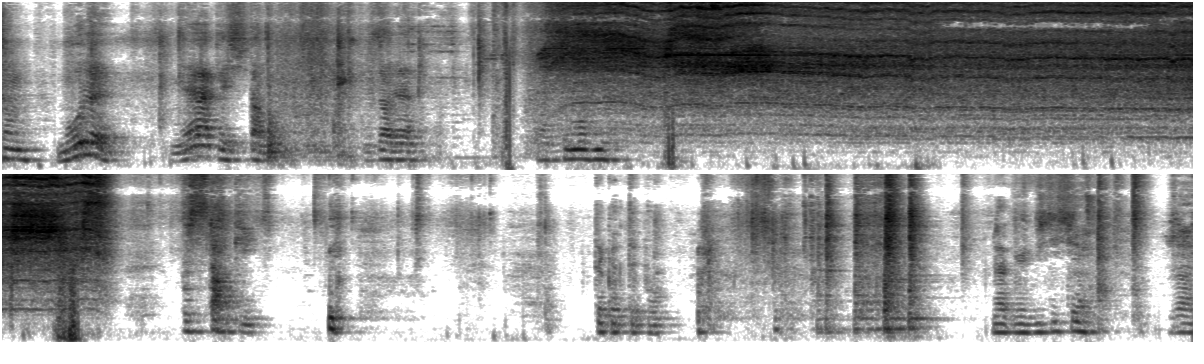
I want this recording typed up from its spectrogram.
Są mury, nie jakieś tam widzowie. Jak się mówi. Pustaki. Tego typu. Jak widzicie, że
